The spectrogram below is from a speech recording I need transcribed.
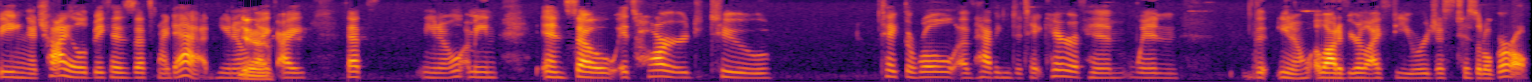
being a child because that's my dad you know yeah. like i that's you know i mean and so it's hard to take the role of having to take care of him when the you know a lot of your life you were just his little girl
